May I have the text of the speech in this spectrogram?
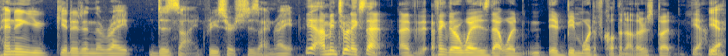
Pending you get it in the right design, research design, right? Yeah, I mean, to an extent, I, th- I think there are ways that would it'd be more difficult than others, but yeah. Yeah.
